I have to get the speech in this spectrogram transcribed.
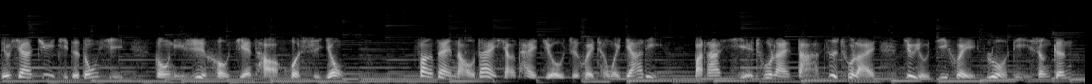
留下具体的东西供你日后检讨或使用。放在脑袋想太久只会成为压力，把它写出来、打字出来，就有机会落地生根。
